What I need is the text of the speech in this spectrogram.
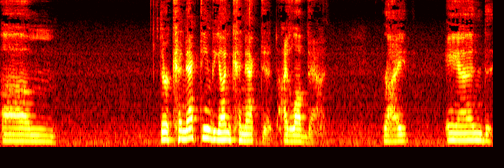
Um, they're connecting the unconnected. I love that. Right? And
